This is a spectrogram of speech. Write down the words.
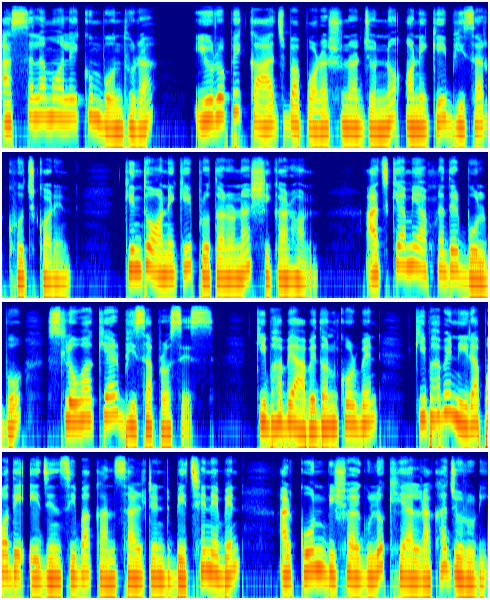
আসসালামু আলাইকুম বন্ধুরা। ইউরোপে কাজ বা পড়াশোনার জন্য অনেকেই ভিসার খোঁজ করেন, কিন্তু অনেকেই প্রতারণার শিকার হন। আজকে আমি আপনাদের বলব স্লোভাকিয়ার ভিসা প্রসেস। কীভাবে আবেদন করবেন, কীভাবে নিরাপদে এজেন্সি বা কনসালটেন্ট বেছে নেবেন, আর কোন বিষয়গুলো খেয়াল রাখা জরুরি।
